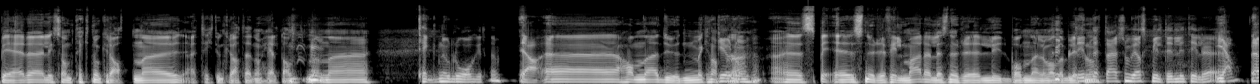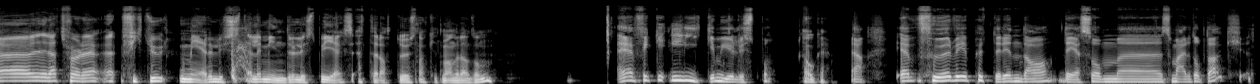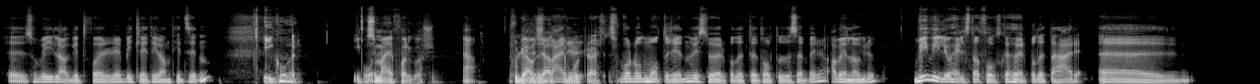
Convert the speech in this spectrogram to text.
ber eh, liksom teknokratene Nei, teknokrat er noe helt annet, men eh, Teknologene. ja, eh, han er duden med knappene. Eh, eh, film her, eller snurrer lydbånd, eller hva det blir for noe. dette her som vi har spilt inn litt tidligere. Ja, eh, rett før det. eh, Fikk du mer lyst eller mindre lyst på IX etter at du snakket med André Antonen? Jeg fikk like mye lyst på. Ok. Ja. Før vi putter inn da det som, eh, som er et opptak, som vi laget for bitte lite grann tid siden I går. i går. Som er i forgårs. Ja. Fordi Andreas er bortreist. for noen måneder siden, hvis du hører på dette 12. desember, av en eller annen grunn. Vi vil jo helst at folk skal høre på dette her eh,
